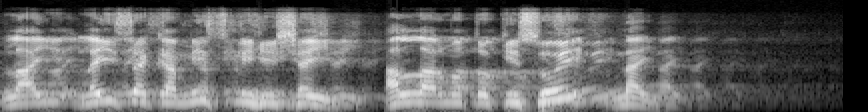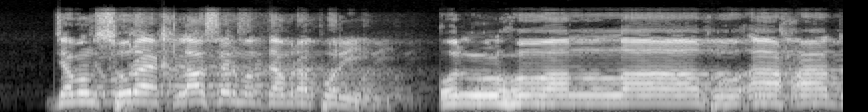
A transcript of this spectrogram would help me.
লাই- লাইসা কা মিসলিহি সেই আল্লাহর মতো কিছুই নাই। যেমন সূরা ইখলাসের মধ্যে আমরা পড়ি কুল হুয়াল্লাহু আহাদ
